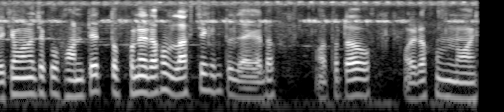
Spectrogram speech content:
দেখে মনে হচ্ছে খুব হন্টেড তো ফোনে এরকম লাগছে কিন্তু জায়গাটা অতটাও ওই রকম নয়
